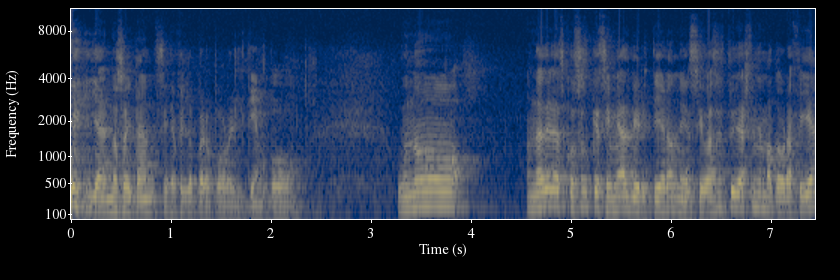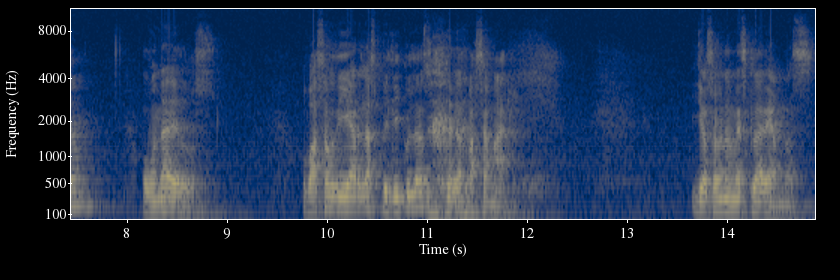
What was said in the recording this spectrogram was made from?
ya no soy tan cinéfilo, pero por el tiempo. Uno, una de las cosas que sí me advirtieron es, si vas a estudiar cinematografía, o una de dos. O vas a odiar las películas o las vas a amar. Yo soy una mezcla de ambas.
